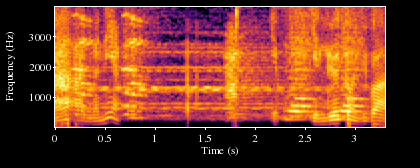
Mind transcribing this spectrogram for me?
ห้าอันนะเนี่ย เก็บกินเลือดก่อนดีกว่า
